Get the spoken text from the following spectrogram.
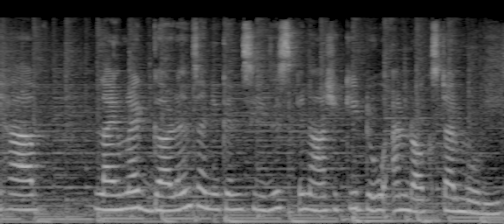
We have Limelight Gardens, and you can see this in Aashiqui 2 and Rockstar movies.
